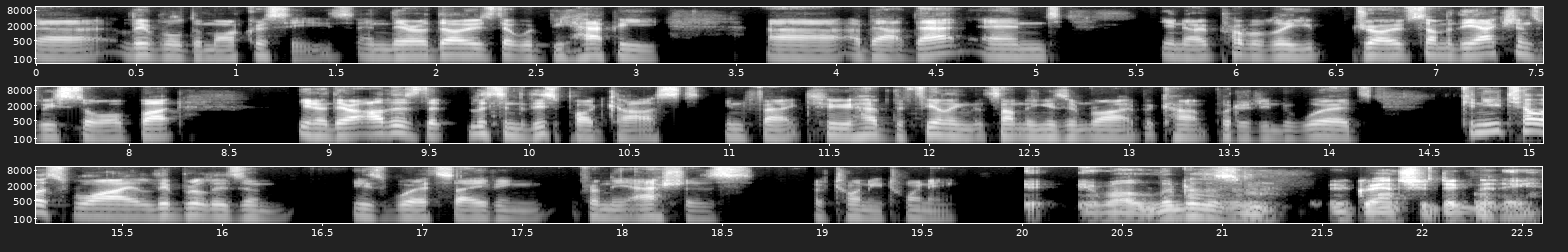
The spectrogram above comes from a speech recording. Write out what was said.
uh, liberal democracies. And there are those that would be happy uh, about that and, you know, probably drove some of the actions we saw. But you know, there are others that listen to this podcast, in fact, who have the feeling that something isn't right but can't put it into words. Can you tell us why liberalism is worth saving from the ashes of 2020? Well, liberalism grants you dignity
